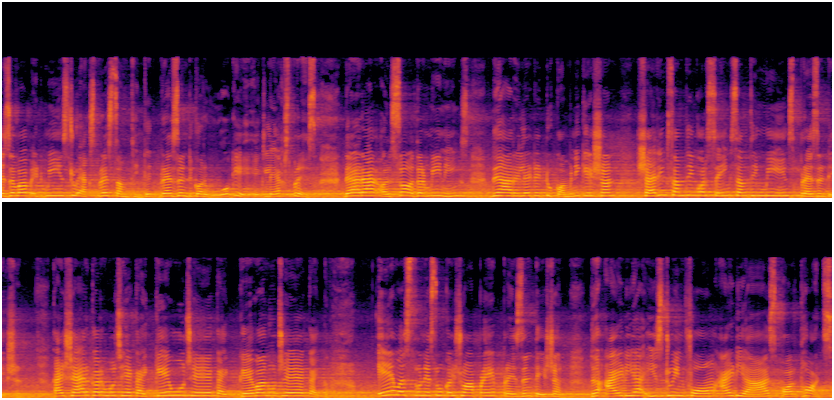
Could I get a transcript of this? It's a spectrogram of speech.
As a verb it means to express something કંઈક પ્રેઝન્ટ કરવું ઓકે એટલે express there are also other meanings they are related to communication sharing something or saying something means presentation કાંઈ શેર કરવું છે કાંઈક કહેવું છે કાંઈક કહેવાનું છે, કાંઈક એ વસ્તુને શું કહીશું આપણે? Presentation the idea is to inform ideas or thoughts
